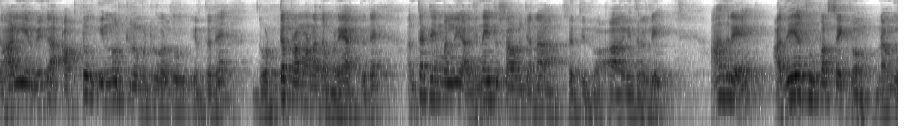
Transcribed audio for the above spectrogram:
ಗಾಳಿಯ ವೇಗ ಅಪ್ ಟು ಇನ್ನೂರು ಕಿಲೋಮೀಟ್ರ್ವರೆಗೂ ಇರ್ತದೆ, ದೊಡ್ಡ ಪ್ರಮಾಣದ ಮಳೆ ಆಗ್ತದೆ ಅಂಥ ಟೈಮಲ್ಲಿ ಹದಿನೈದು ಸಾವಿರ ಜನ ಸತ್ತಿದ್ರು ಆ ಇದರಲ್ಲಿ. ಆದರೆ ಅದೇ ಸೂಪರ್ ಸೈಕ್ಲೋನ್ ನಮಗೆ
